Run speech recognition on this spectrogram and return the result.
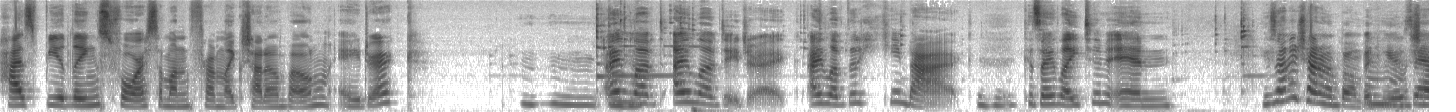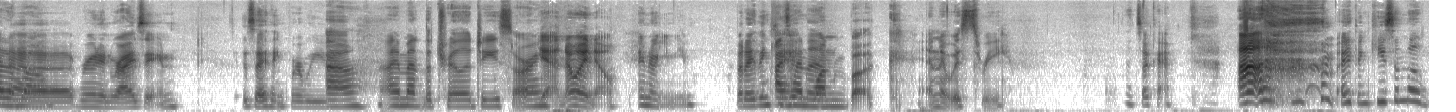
has feelings for someone from like Shadow and Bone, Adrik. I loved I loved Adrik. I loved that he came back because I liked him in. He's not in Shadow and Bone, but he Mhm, was Shadow in uh, Ruin and Rising. Is I think where we. Oh, I meant the trilogy. Sorry. yeah, no, I know. I know what you mean. But I think I had the, one book and it was three. That's okay. Um, I think he's in the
